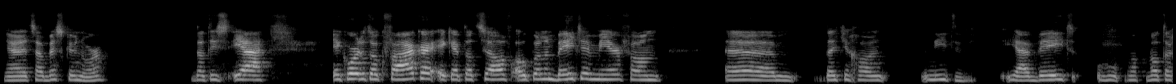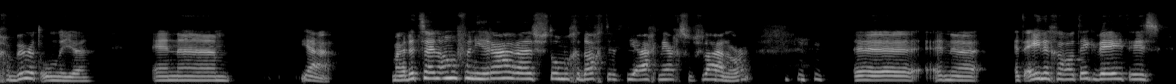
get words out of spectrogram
Ja, het zou best kunnen hoor. Dat is, ja, ik hoor het ook vaker. Ik heb dat zelf ook wel een beetje meer van, um, dat je gewoon niet ja, weet hoe, wat, wat er gebeurt onder je. En um, ja, maar dit zijn allemaal van die rare, stomme gedachten die eigenlijk nergens op slaan hoor. uh, en uh, het enige wat ik weet is,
